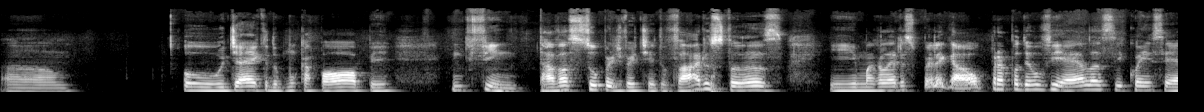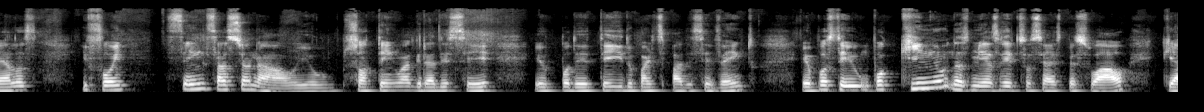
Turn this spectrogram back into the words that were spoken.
Um, o Jack do Bunka Pop, enfim, tava super divertido. Vários fãs e uma galera super legal para poder ouvir elas e conhecer elas e foi sensacional. Eu só tenho a agradecer eu poder ter ido participar desse evento. Eu postei um pouquinho nas minhas redes sociais pessoal, que é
